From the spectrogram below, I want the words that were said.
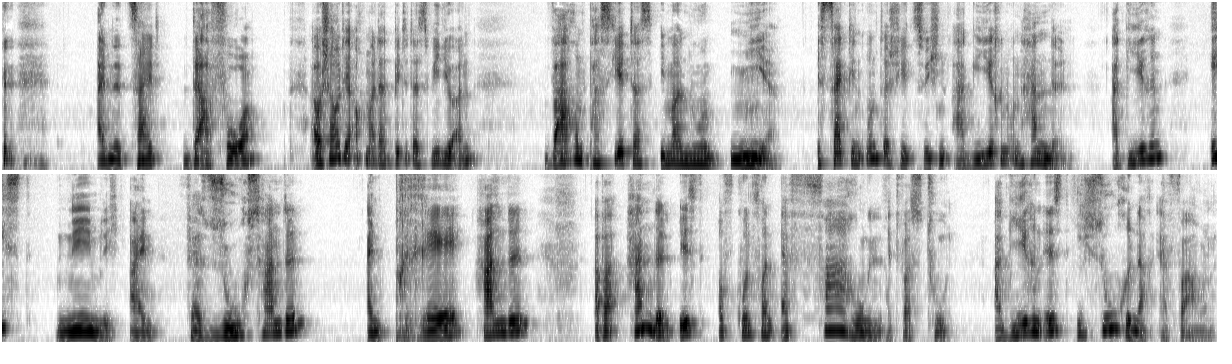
eine Zeit davor. Aber schau dir auch mal da bitte das Video an. Warum passiert das immer nur mir? Es zeigt den Unterschied zwischen agieren und handeln. Agieren ist nämlich ein Versuchshandeln, ein Prähandeln, aber Handeln ist aufgrund von Erfahrungen etwas tun. Agieren ist, ich suche nach Erfahrungen.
